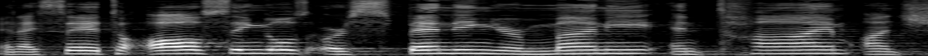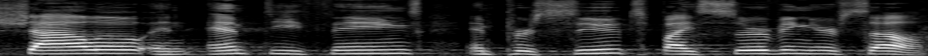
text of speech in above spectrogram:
And I say it to all singles or spending your money and time on shallow and empty things and pursuits by serving yourself.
